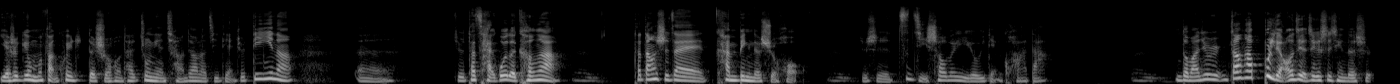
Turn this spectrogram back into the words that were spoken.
也是给我们反馈的时候，他重点强调了几点，就第一呢，呃，就是他踩过的坑啊，他当时在看病的时候。就是自己稍微也有一点夸大，嗯，你懂吗？就是当他不了解这个事情的时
